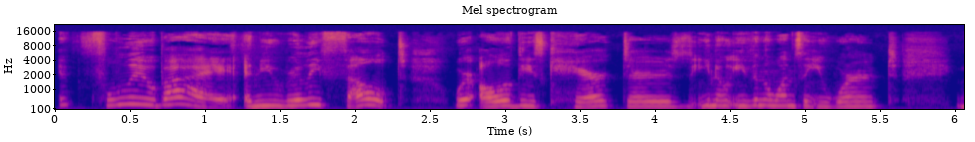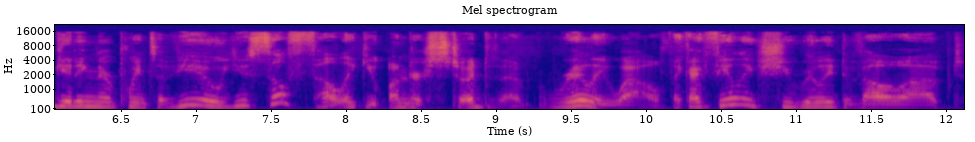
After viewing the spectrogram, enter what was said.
it flew by and you really felt where all of these characters you know even the ones that you weren't getting their points of view you still felt like you understood them really well. Like i feel like she really developed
